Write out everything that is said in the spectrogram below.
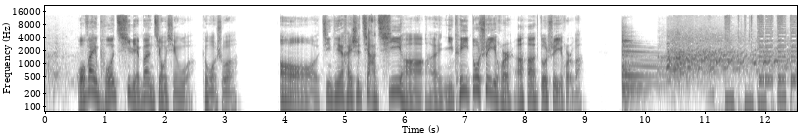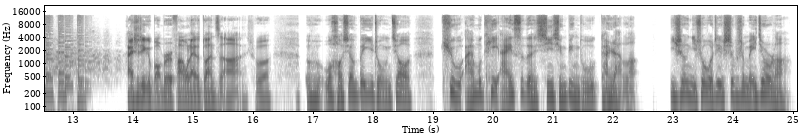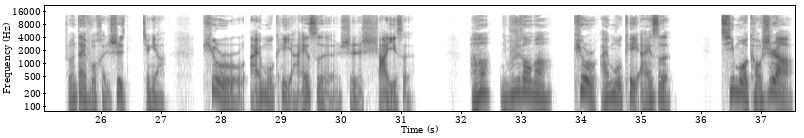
我外婆七点半叫醒我，跟我说：“哦，今天还是假期啊，哎，你可以多睡一会儿啊，多睡一会儿吧。”还是这个宝贝儿发过来的段子啊，说：“呃，我好像被一种叫 QMKS 的新型病毒感染了，医生，你说我这个是不是没救了？”说完，大夫很是惊讶。QMKS 是啥意思啊？你不知道吗？QMKS，期末考试啊！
